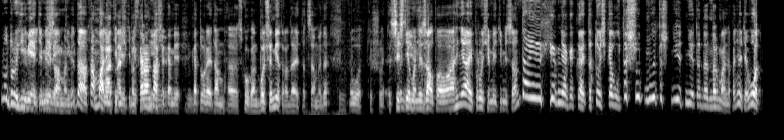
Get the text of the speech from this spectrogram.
ну, другими Мель, этими самыми, да, там маленькими этими карандашиками, которые там, э, сколько он, больше метра, да, этот самый, да, вот, ты шо, ты системами конечно. залпового огня и прочими этими самыми, да, и херня какая-то, точка У, да шут, ну, это ж, нет, нет, это нормально, понимаете, вот,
